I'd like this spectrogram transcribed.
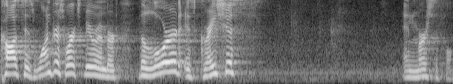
caused his wondrous works to be remembered. The Lord is gracious and merciful.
